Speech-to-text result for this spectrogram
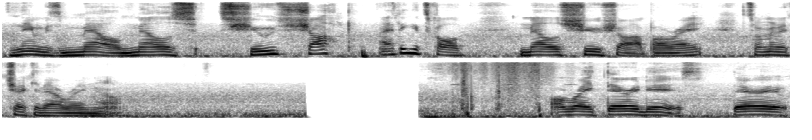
His name is Mel. Mel's Shoes Shop. I think it's called Mel's Shoe Shop, alright? So I'm gonna check it out right now. Alright, there it is. There it,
